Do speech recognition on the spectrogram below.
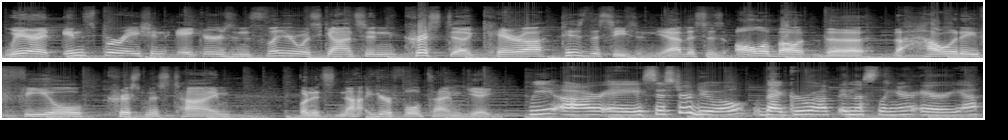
We're at Inspiration Acres in Slinger, Wisconsin. Krista, Kara, tis the season. Yeah, this is all about the the holiday feel, Christmas time, but it's not your full time gig. We are a sister duo that grew up in the Slinger area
